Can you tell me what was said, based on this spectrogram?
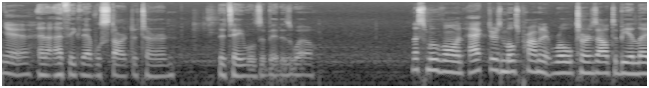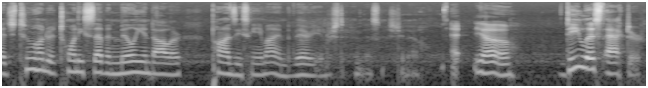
Yeah, And I think that will start to turn the tables a bit as well. Let's move on. Actor's most prominent role turns out to be alleged $227 million Ponzi scheme. I am very interested in this, Miss Janelle. Eh, yo, D-list actor.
